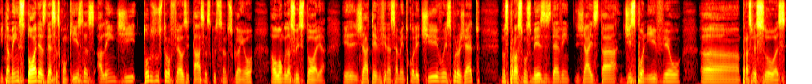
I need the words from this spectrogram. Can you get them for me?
e também histórias dessas conquistas, além de todos os troféus e taças que o Santos ganhou ao longo da sua história. Ele já teve financiamento coletivo, esse projeto nos próximos meses deve já estar disponível uh, para as pessoas.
